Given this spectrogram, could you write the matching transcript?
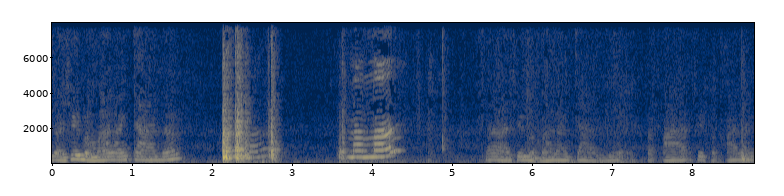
หน่อยช่วยหมาม้าล้างจานเนาะมามาจ้าช่วยหมาม้าล้างจานด้วยป๊าป๊าช่วยป๊าป๊าล้าง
